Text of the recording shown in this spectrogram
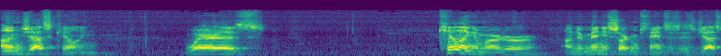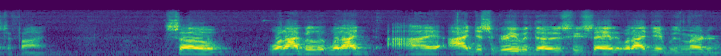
unjust killing. Whereas killing a murderer under many circumstances is justified. So what I, what I, I, I disagree with those who say that what I did was murder.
